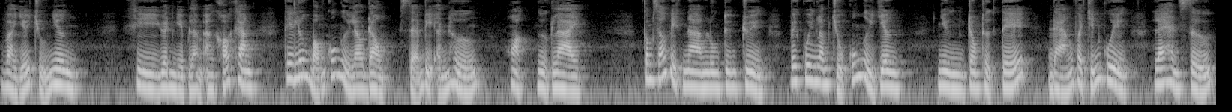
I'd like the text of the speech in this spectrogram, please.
và giới chủ nhân. Khi doanh nghiệp làm ăn khó khăn thì lương bổng của người lao động sẽ bị ảnh hưởng hoặc ngược lại. Công giáo Việt Nam luôn tuyên truyền về quyền làm chủ của người dân, nhưng trong thực tế, đảng và chính quyền lại hành xử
